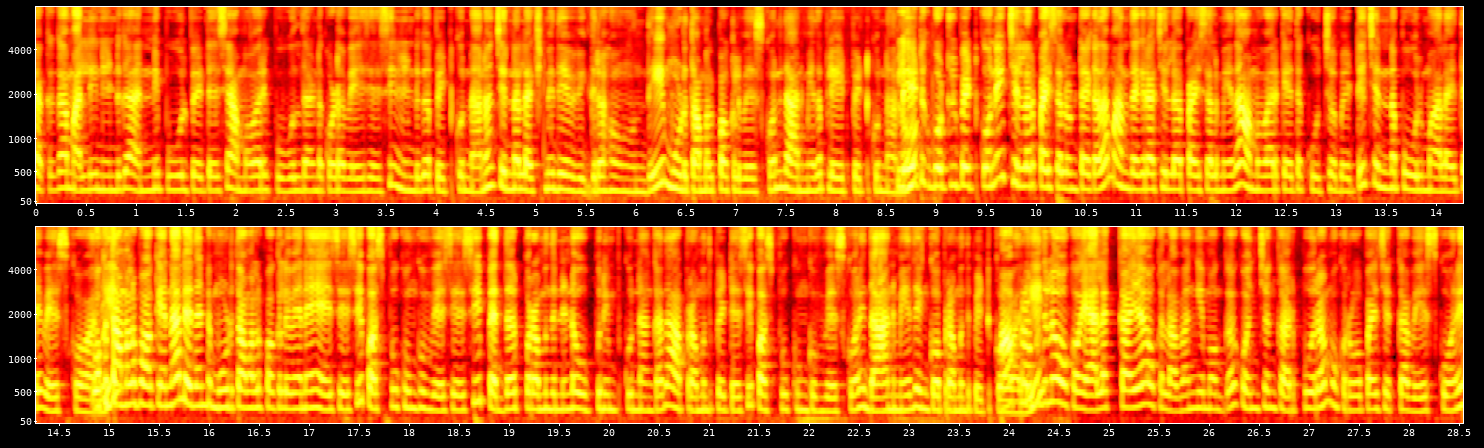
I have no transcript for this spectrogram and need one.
చక్కగా మళ్ళీ నిండుగా అన్ని పువ్వులు పెట్టేసి అమ్మవారికి పువ్వుల దండ కూడా వేసేసి నిండుగా పెట్టుకున్నాను. చిన్న లక్ష్మీదేవి విగ్రహం ఉంది. మూడు తమలపాకులు వేసుకొని దాని మీద ప్లేట్ పెట్టుకున్నాను. ప్లేట్ బొట్లు పెట్టుకొని చిల్లర పైసలు ఉంటాయి కదా మన దగ్గర చిల్లర పైసల మీద అమ్మవారికి అయితే కూర్చోబెట్టి చిన్న పువ్వుల మాల అయితే వేసుకోవాలి. ఒక తమలపాకైనా లేదంటే మూడు తమలపాకులు ఏమైనా వేసేసి పసుపు కుంకుమ వేసేసి పెద్ద ప్రముది నిండా ఉప్పు నింపుకున్నాం కదా ఆ ప్రముది పెట్టేసి పసుపు కుంకుమ వేసుకొని దాని మీద ఇంకో ప్రముది పెట్టుకోవాలి. ప్రముదిలో ఒక ఏలక్కాయ ఒక లవంగి మొగ్గ కొంచెం కర్పూరం ఒక రూపాయి చెక్క వేసుకొని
